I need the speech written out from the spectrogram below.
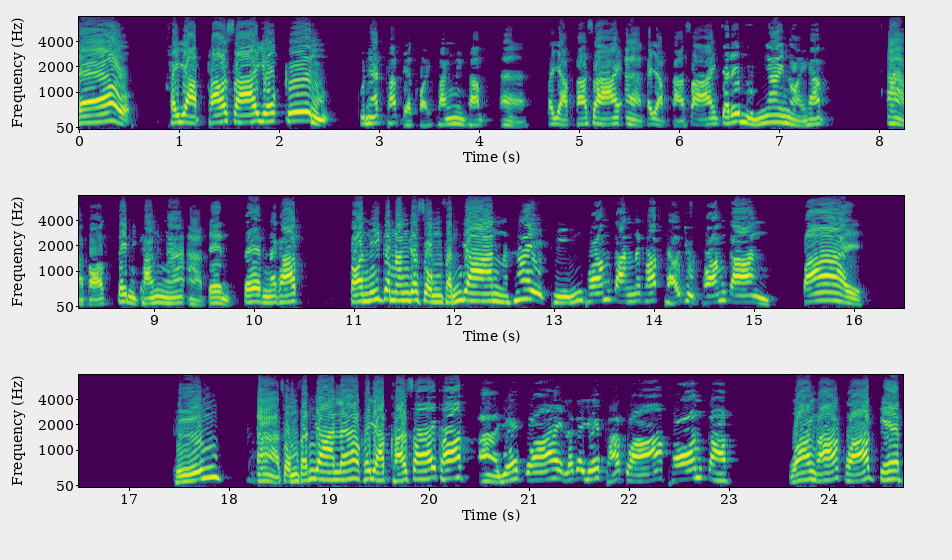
แล้วขยับเท้าซ้ายยกขึ้น คุณแนทครับเดี๋ยวขออีกครั้งหนึ่งครับอ่าขยับขาซ้ายอ่าขยับขาซ้ายจะได้หมุนง่ายหน่อยครับ อ่าขอเต้นอีกครั้งหนึงนะอ่าเต้นเต้นนะครับ ตอนนี้กำลังจะส่งสัญญาณให้ถึงพร้อมกันนะครับ แถวหยุดพร้อมกันไปถึงอ่าส่งสัญญาณแล้วขยับขาซ้ายครับ อ่ายกไว้แล้วก็ยกขาขวาพร้อมกับ วางขาขวาเก็บ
